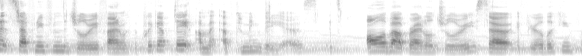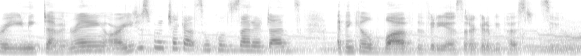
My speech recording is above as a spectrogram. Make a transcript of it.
it's Stephanie from The Jewelry Find with a quick update on my upcoming videos. It's all about bridal jewelry, so if you're looking for a unique diamond ring or you just want to check out some cool designer duds, I think you'll love the videos that are going to be posted soon.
